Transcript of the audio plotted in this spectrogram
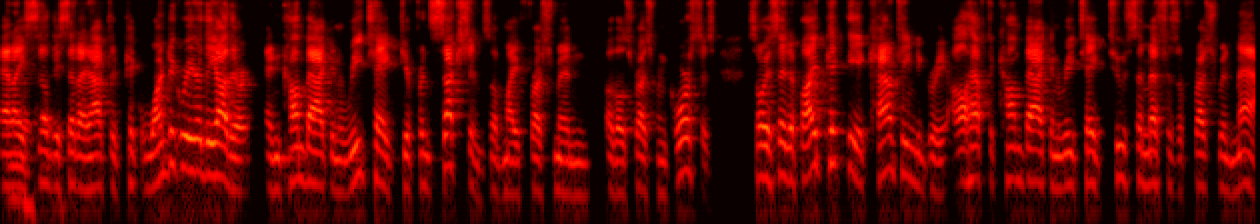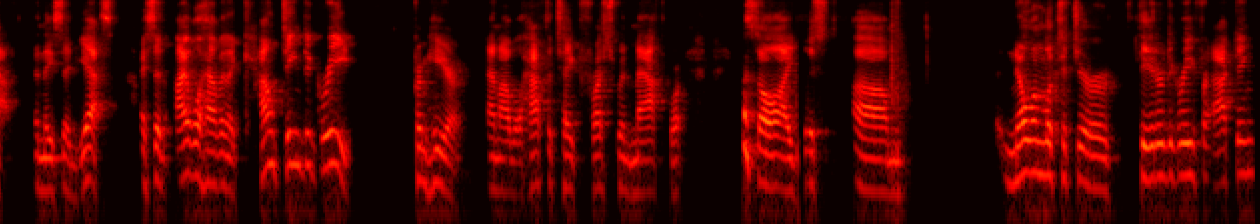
And I said, they said I'd have to pick one degree or the other and come back and retake different sections of my freshman, of those freshman courses. So I said, if I pick the accounting degree, I'll have to come back and retake two semesters of freshman math. And they said, yes. I said, I will have an accounting degree from here and I will have to take freshman math. So I just, um, no one looks at your theater degree for acting.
